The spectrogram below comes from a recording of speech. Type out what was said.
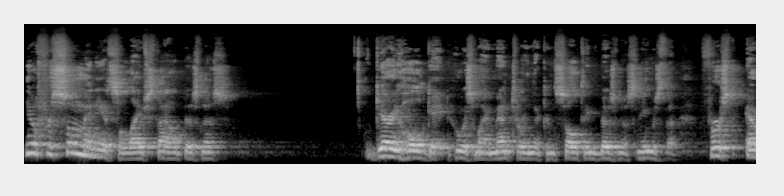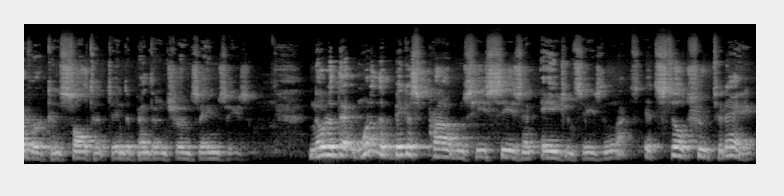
You know, for so many, it's a lifestyle business. Gary Holgate, who was my mentor in the consulting business, and he was the first ever consultant to independent insurance agencies, noted that one of the biggest problems he sees in agencies, and it's still true today,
